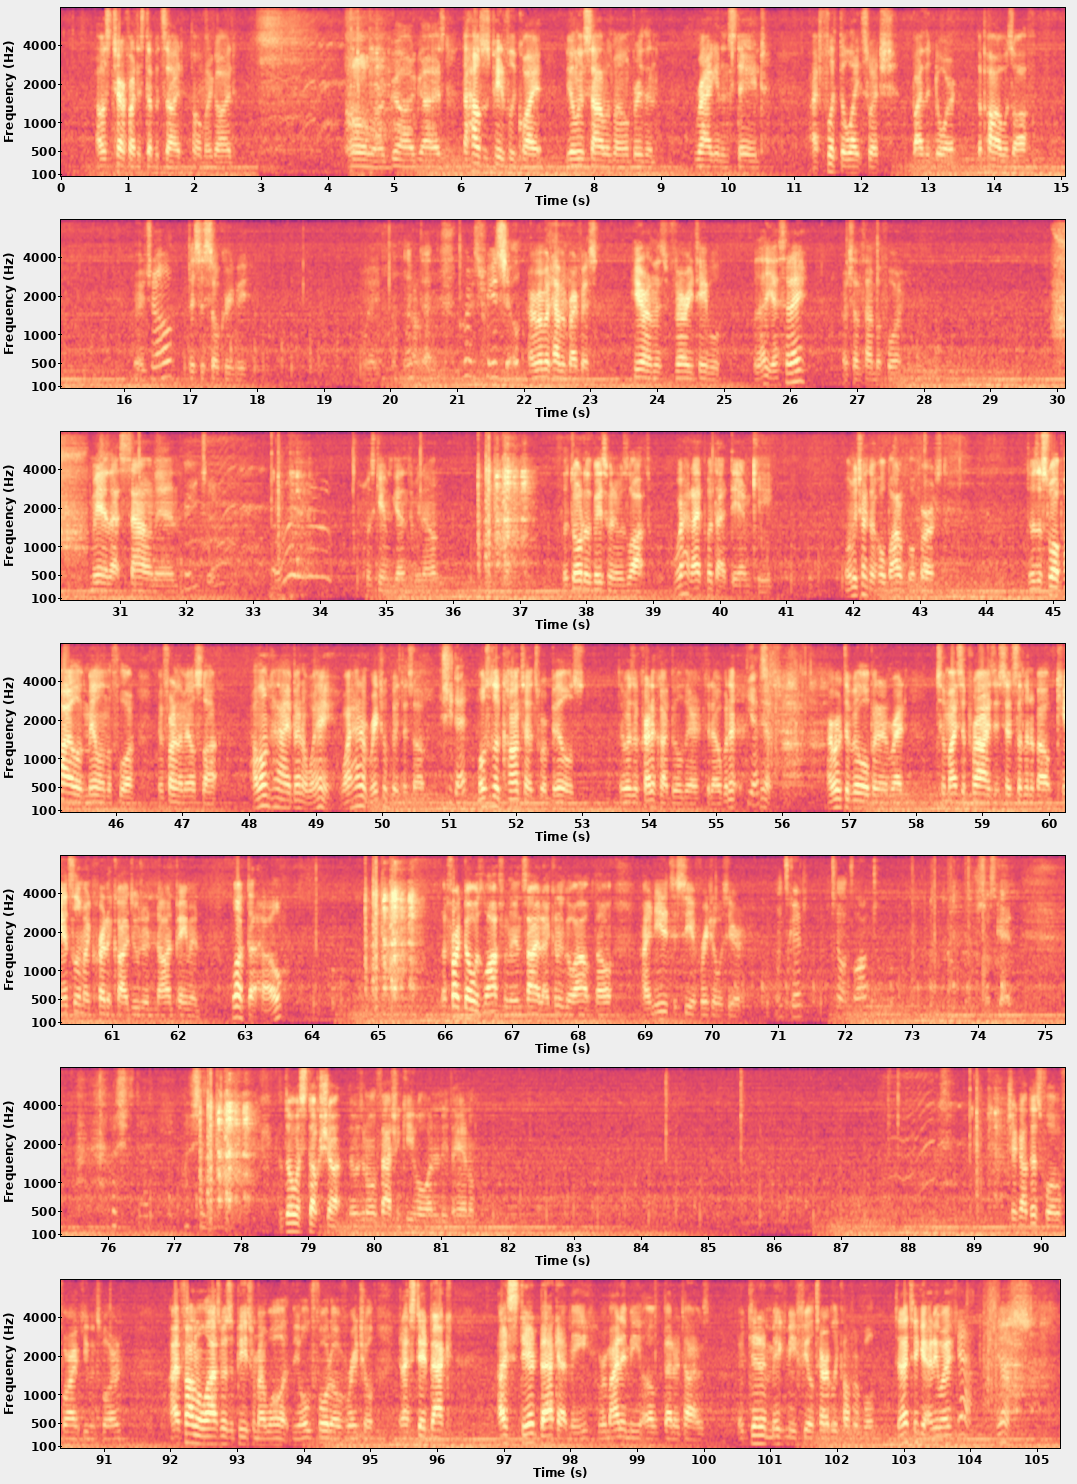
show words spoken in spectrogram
I was terrified to step inside. Oh my god. Oh my god, guys. The house was painfully quiet. The only sound was my own breathing, ragged and stained. I flicked the light switch by the door. The power was off. Rachel? This is so creepy. Wait. Like that. Where's Rachel? I remembered having breakfast here on this very table. Was that yesterday? Or sometime before? Man, that sound, man. Rachel? This game's getting to me now. The door to the basement, it was locked. Where had I put that damn key? Let me check the whole bottom floor first. There's a small pile of mail on the floor in front of the mail slot. How long had I been away? Why hadn't Rachel picked this up? Is she dead? Most of the contents were bills. There was a credit card bill there. Did I open it? Yes. Yes. I ripped the bill open and read. To my surprise, it said something about canceling my credit card due to non-payment. What the hell? The front door was locked from the inside. I couldn't go out though. I needed to see if Rachel was here. That's good. No, it's locked. I'm so scared. What if she's dead? What if she's dead? The door was stuck shut. There was an old-fashioned keyhole underneath the handle. Check out this floor before I keep exploring. I found the last missing piece from my wallet, the old photo of Rachel, and I stared back. I stared back at me, reminding me of better times. It didn't make me feel terribly comfortable. Did I take it anyway? Yeah. Yes.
